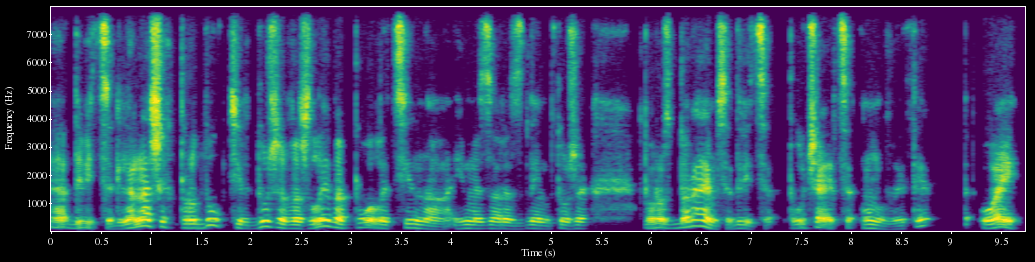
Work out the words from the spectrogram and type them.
Е, Дивіться, для наших продуктів дуже важливе поле ціна, і ми зараз з ним теж порозбираємося. Дивіться, виходить оновити. Ой,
